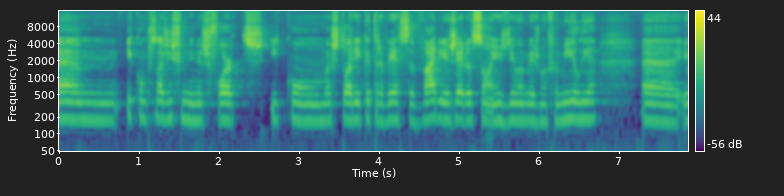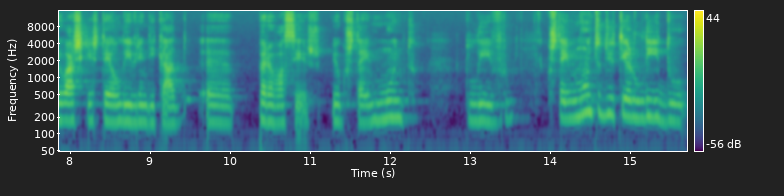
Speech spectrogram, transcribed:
um, e com personagens femininas fortes e com uma história que atravessa várias gerações de uma mesma família, uh, eu acho que este é o livro indicado uh, para vocês. Eu gostei muito do livro. Gostei muito de o ter lido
